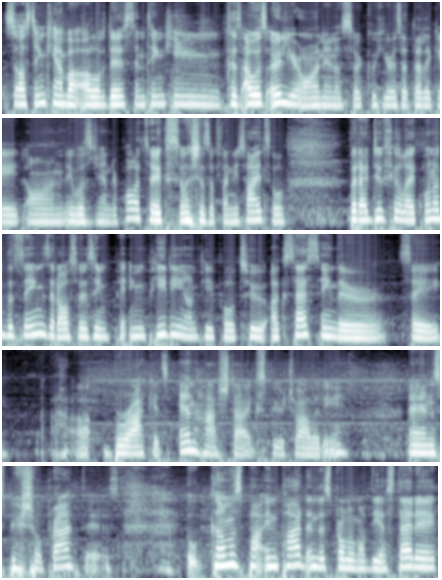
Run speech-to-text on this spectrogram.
So I was thinking about all of this and thinking because I was earlier on in a circle here as a delegate on it was gender politics, it's just a funny title. But I do feel like one of the things that also is imp- impeding on people to accessing their say uh, brackets and hashtag spirituality and spiritual practice. Comes in part in this problem of the aesthetic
